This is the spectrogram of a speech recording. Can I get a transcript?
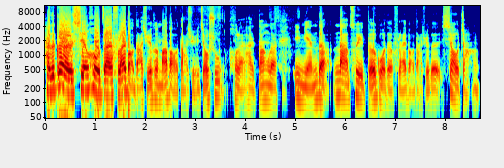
海德格尔先后在弗莱堡大学和马堡大学教书，后来还当了一年的纳粹德国的弗莱堡大学的校长。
